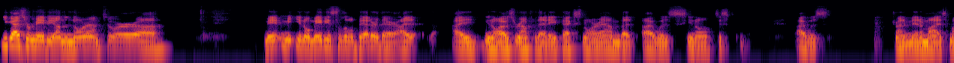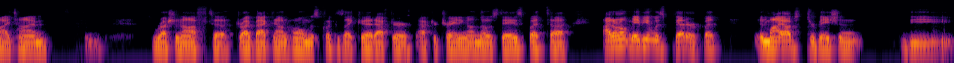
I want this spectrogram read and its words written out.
you guys were maybe on the NORAM tour. Uh, may, you know, maybe it's a little better there. I, I, you know, I was around for that Apex NORAM, but I was, you know, just I was trying to minimize my time rushing off to drive back down home as quick as I could after after training on those days. But uh, I don't know, maybe it was better. But in my observation, the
